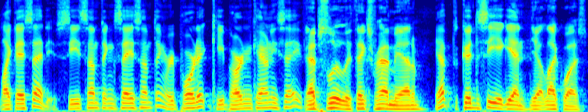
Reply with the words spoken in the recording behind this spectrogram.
like I said, you see something, say something, report it, keep Hardin County safe. Absolutely. Thanks for having me, Adam. Yep, good to see you again. Yeah, likewise.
